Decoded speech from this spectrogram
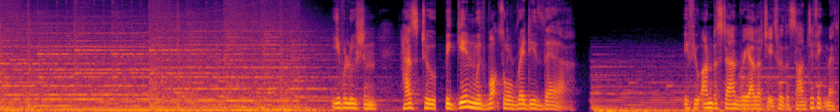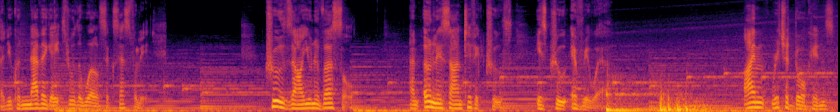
Evolution has to begin with what's already there. If you understand reality through the scientific method, you can navigate through the world successfully. Truths are universal, and only scientific truth is true everywhere. I'm Richard Dawkins,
